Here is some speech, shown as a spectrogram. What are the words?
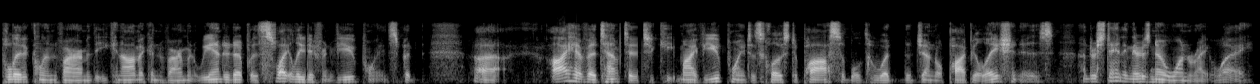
political environment, the economic environment, we ended up with slightly different viewpoints. But uh, I have attempted to keep my viewpoint as close to possible to what the general population is, understanding there's no one right way.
